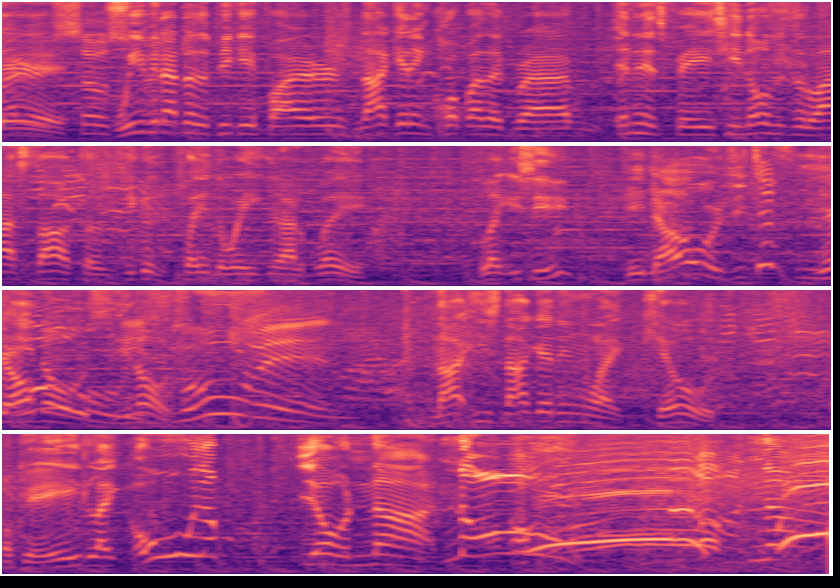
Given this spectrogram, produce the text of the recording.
fires so smooth. weaving out of the PK fires, not getting caught by the grab in his face. He knows it's the last stock because he could play the way he got to play. Like you see, He knows. He just Yeah, he knows. knows, he knows. moving. not he's not getting like killed. Okay, like oh, the, yo, nah, no, oh, no.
